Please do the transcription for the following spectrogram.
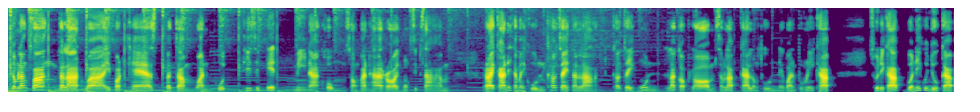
คุณกำลังฟังตลาดวายพอดแคสต์ประจำวันพุทธที่ 11 มีนาคม 2563 รายการที่ทำให้คุณเข้าใจตลาด เข้าใจหุ้น แล้วก็พร้อมสำหรับการลงทุนในวันพรุ่งนี้ครับ สวัสดีครับ วันนี้คุณอยู่กับ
